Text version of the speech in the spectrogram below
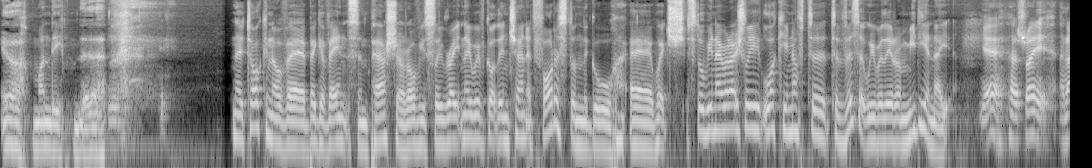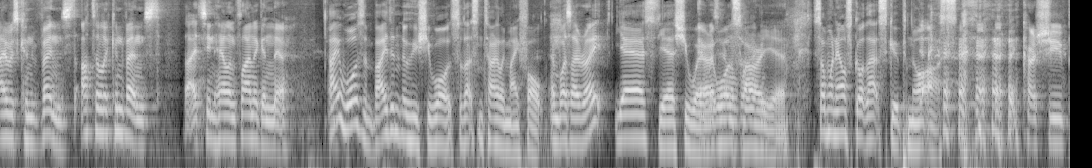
Ugh, Monday. Now, talking of uh, big events in Perthshire, obviously, right now we've got the Enchanted Forest on the go, uh, which Stobbie and I were actually lucky enough to, to visit. We were there on media night. Yeah, that's right. And I was convinced, utterly convinced, that I'd seen Helen Flanagan there. I wasn't, but I didn't know who she was, so that's entirely my fault. And was I right? Yes, yes, you were. It It was was, her, yeah. Someone else got that scoop, not us. Curse you.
